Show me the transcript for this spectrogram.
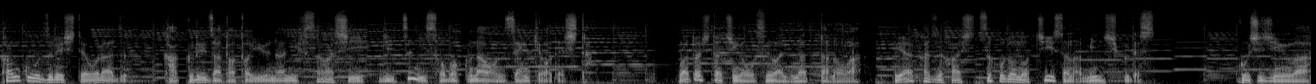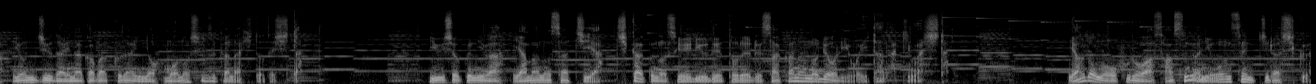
観光連れしておらず隠れ里という名にふさわしい実に素朴な温泉郷でした。私たちがお世話になったのは部屋数8室ほどの小さな民宿です。ご主人は40代半ばくらいの物静かな人でした。夕食には山の幸や近くの清流で採れる魚の料理をいただきました。宿のお風呂はさすがに温泉地らしく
